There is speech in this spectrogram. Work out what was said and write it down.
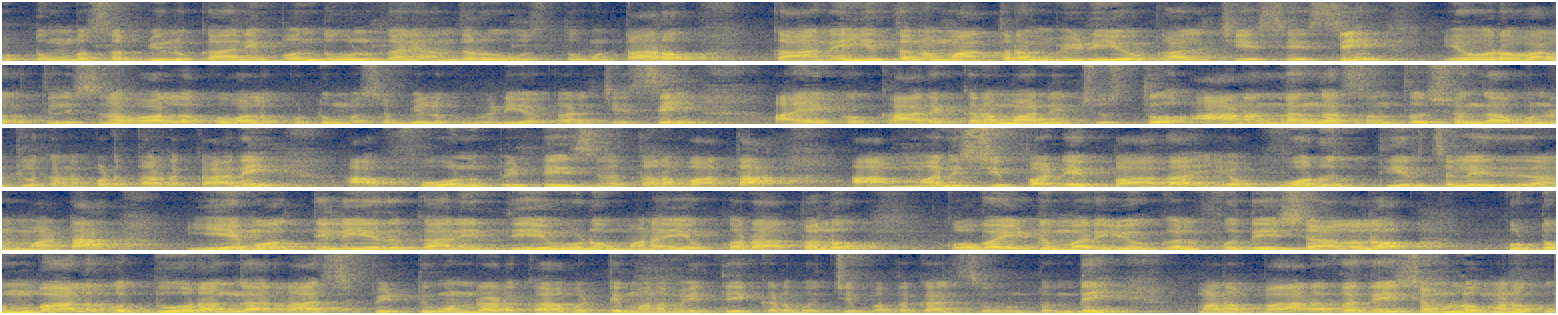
కుటుంబ సభ్యులు కానీ బంధువులు కానీ అందరూ వస్తూ ఉంటారు. కానీ ఇతను మాత్రం వీడియో కాల్ చేసేసి ఎవరో వాళ్ళకు తెలిసిన వాళ్ళకు వాళ్ళ కుటుంబ సభ్యులకు వీడియో కాల్ చేసి ఆ యొక్క కార్యక్రమాన్ని చూస్తూ ఆనందంగా సంతోషంగా ఉన్నట్లు కనపడతాడు. కానీ ఆ ఫోన్ పెట్టేసిన తర్వాత ఆ మనిషి పడే బాధ ఎవ్వరూ తీర్చలేదు అనమాట ఏమో తెలియదు కానీ దేవుడు మన యొక్క రాతలు కువైట్ మరియు గల్ఫ్ దేశాలలో కుటుంబాలకు దూరంగా రాసి పెట్టి ఉన్నాడు కాబట్టి మనమైతే ఇక్కడ వచ్చి బతకాల్సి ఉంటుంది. మన భారతదేశంలో మనకు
